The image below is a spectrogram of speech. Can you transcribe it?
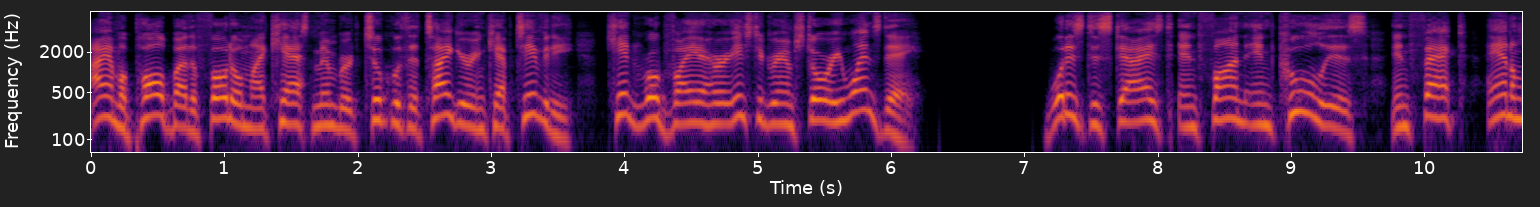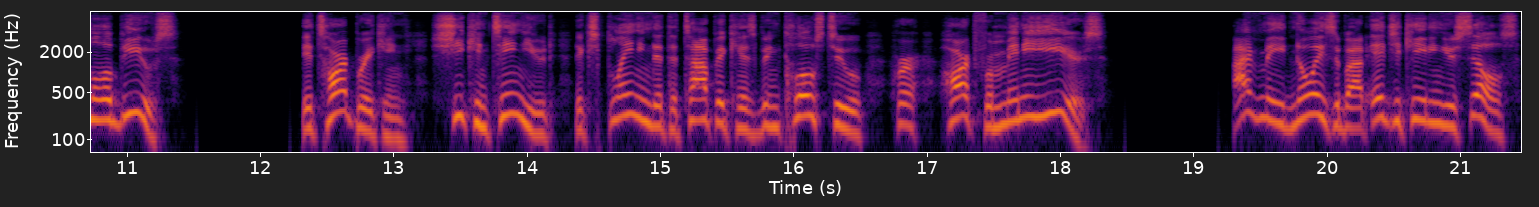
I am appalled by the photo my cast member took with a tiger in captivity, Kent wrote via her Instagram story Wednesday. What is disguised and fun and cool is, in fact, animal abuse. It's heartbreaking, she continued, explaining that the topic has been close to her heart for many years. I've made noise about educating yourselves,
